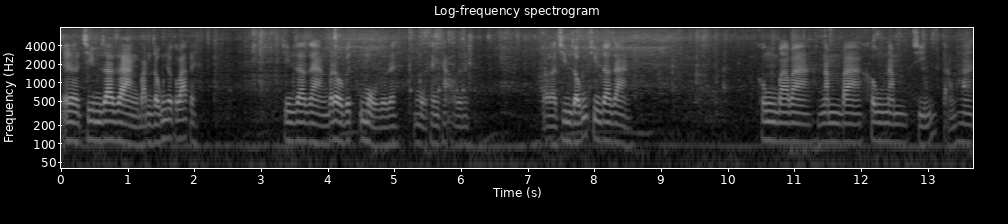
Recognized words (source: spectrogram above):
đây là chim da ràng bắn giống cho các bác này chim da ràng bắt đầu biết mổ rồi đây, mổ thành thạo rồi đây. Gọi là chim giống, chim da ràng 033 5305982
